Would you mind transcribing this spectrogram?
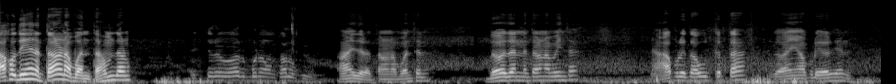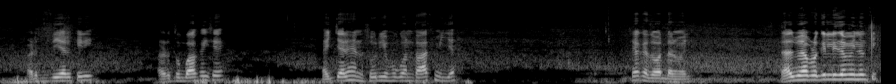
આખો દી ને તરણા બાંધતા સમજાણું? અત્યારે વાર બનાવવાનું ચાલુ કર્યું. હા જરા તરણા બાંધેલ દસ હજાર ને તરણા બાંધતા આપણે તો આવું જ કરતા. અહીંયા આપણે છે ને અડધી તૈયાર કરી. અડધું બાકી છે. અત્યારે છે ને સૂર્ય ભગવાન તો આથમી ગયા. છે કે જોરદાર મળી? રાજભાઈ આપણે કેટલી જમીન હતી?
